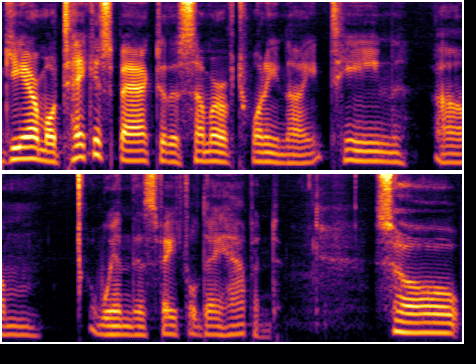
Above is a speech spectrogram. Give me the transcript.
Guillermo, take us back to the summer of 2019 um, when this fateful day happened. So,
